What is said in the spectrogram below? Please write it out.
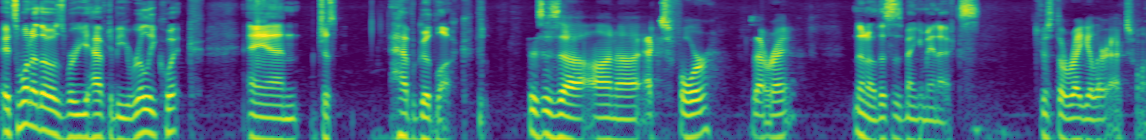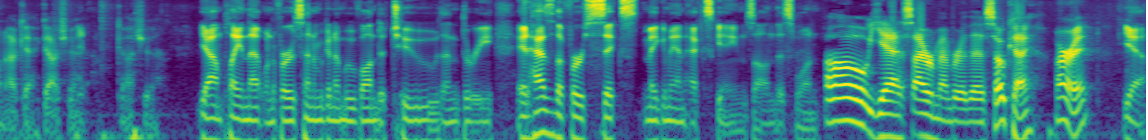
it's one of those where you have to be really quick and just have good luck. This is uh, on uh, X4. Is that right? No, no, this is Mega Man X. Just the regular X1. Okay, gotcha. Gotcha. Yeah, I'm playing that one first, and I'm gonna move on to two, then three. It has the first six Mega Man X games on this one. Oh yes, I remember this. Okay, all right. Yeah,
